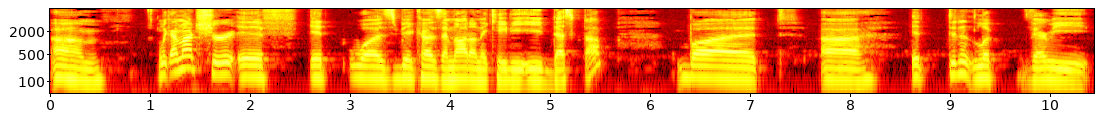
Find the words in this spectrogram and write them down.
Um, like, I'm not sure if it was because I'm not on a KDE desktop, but, uh, didn't look very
